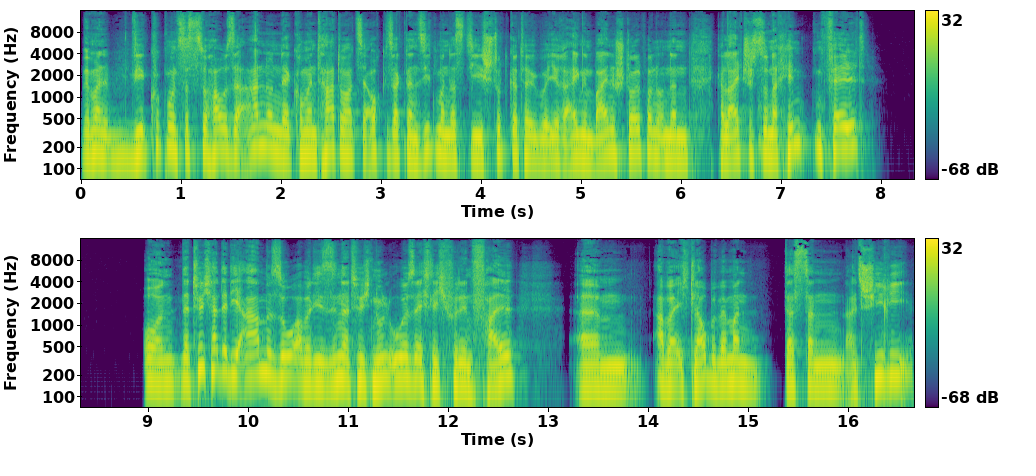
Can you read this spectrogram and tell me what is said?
wenn man, wir gucken uns das zu Hause an und der Kommentator hat es ja auch gesagt, dann sieht man, dass die Stuttgarter über ihre eigenen Beine stolpern und dann Kalajdzic so nach hinten fällt. Und natürlich hat er die Arme so, aber die sind natürlich null ursächlich für den Fall. Ähm, aber ich glaube, wenn man das dann als Schiri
